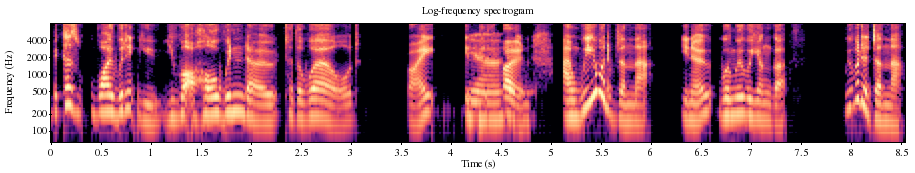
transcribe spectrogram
Because why wouldn't you? You've got a whole window to the world, right? in yeah. the phone. And we would have done that, you know, when we were younger. We would have done that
